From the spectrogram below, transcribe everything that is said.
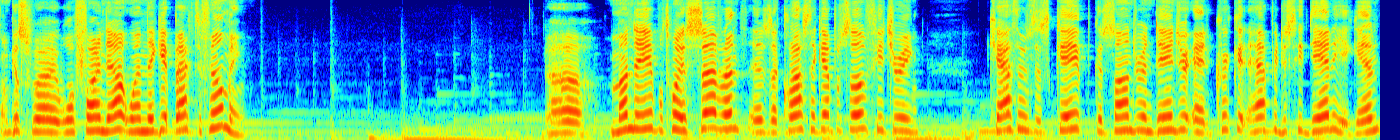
I guess we'll find out when they get back to filming. Uh, Monday, April 27th is a classic episode featuring Catherine's escape, Cassandra in danger, and Cricket happy to see Danny again.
